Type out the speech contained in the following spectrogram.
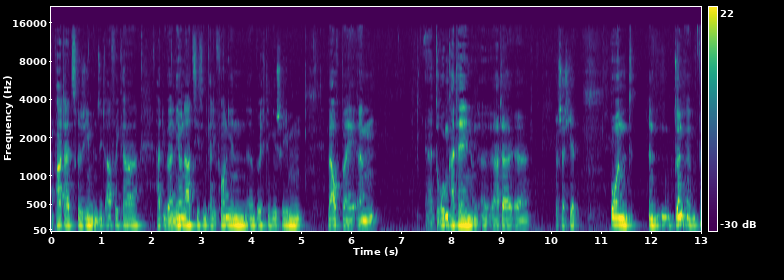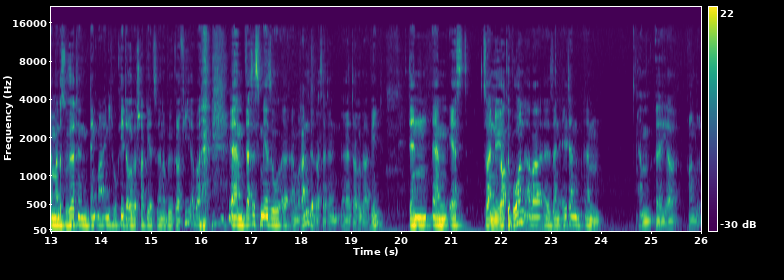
Apartheidsregime in Südafrika, hat über Neonazis in Kalifornien äh, Berichte geschrieben, war auch bei ähm, äh, Drogenkartellen und äh, hat er äh, recherchiert. Und dann, wenn man das so hört, dann denkt man eigentlich, okay, darüber schreibt er jetzt seine Biografie, aber ähm, das ist mehr so äh, am Rande, was er dann äh, darüber erwähnt. Denn ähm, er ist zwar in New York geboren, aber seine Eltern ähm, haben ja waren,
